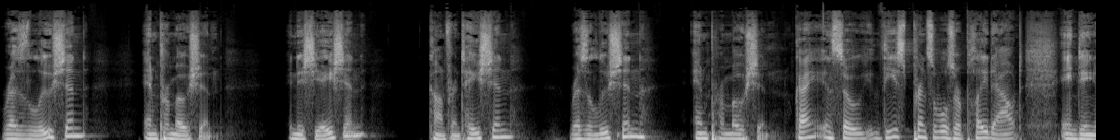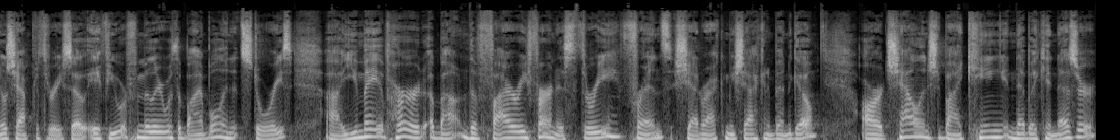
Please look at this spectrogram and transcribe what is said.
resolution, and promotion. Initiation, confrontation, resolution, and promotion. Okay. And so these principles are played out in Daniel chapter 3. So if you are familiar with the Bible and its stories, uh, you may have heard about the fiery furnace. Three friends, Shadrach, Meshach, and Abednego, are challenged by King Nebuchadnezzar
